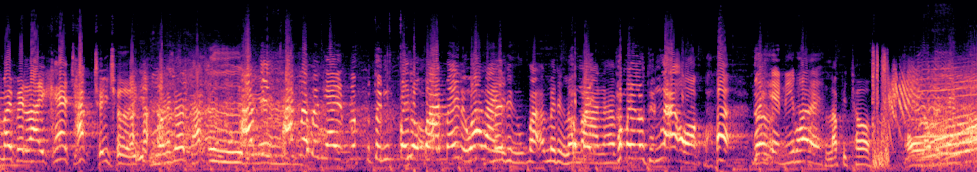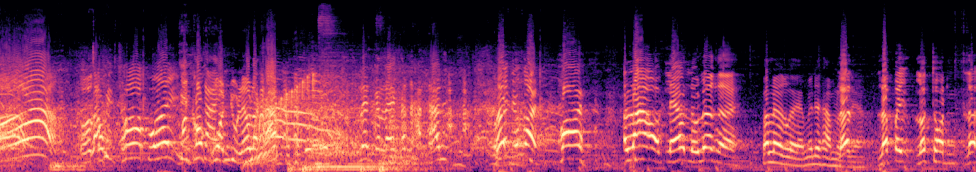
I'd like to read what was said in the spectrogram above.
็ไม่เป็นไรแค่ชักเฉยมันก็ชักอือถามจริงชักแล้วเป็นไงถึงไปโรงพยาบาลไหมหรือว่าอะไรไม่ถึงปะไม่ถึงโรงพยาบาลนะครับ ทำไมเราถึงลาออกเพราะด้วยเหตุนี้เพราะอะไรรับผิดชอบรับผิดชอบเว้ยๆมันก็ควรอยู่แล้วล่ะครับ เล่นกันแรงขนาดนั้น เฮ้ย เดี๋ยวก่อน พอลาออกแล้วเราเลิกเลย ก็เลิกเลยไม่ได้ทำอะไรแล้วเลยแล้วไปรถชนแล้ว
